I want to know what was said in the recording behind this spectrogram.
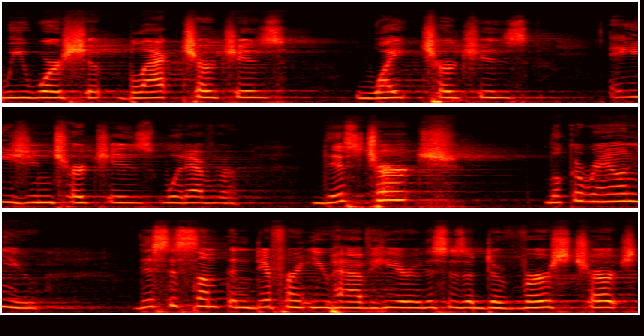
we worship black churches white churches asian churches whatever this church look around you this is something different you have here this is a diverse church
